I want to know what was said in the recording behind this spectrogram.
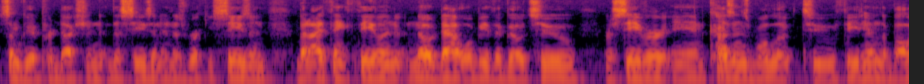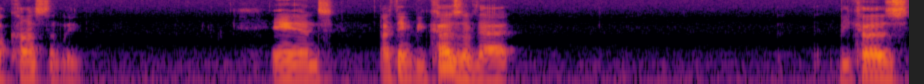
some good production this season in his rookie season. But I think Thielen, no doubt, will be the go to receiver, and Cousins will look to feed him the ball constantly. And I think because of that, because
